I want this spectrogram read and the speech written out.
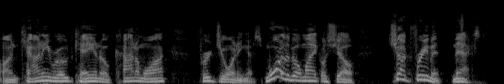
on County Road K in Oconomowoc for joining us. More of the Bill Michaels Show. Chuck Freidmund next.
